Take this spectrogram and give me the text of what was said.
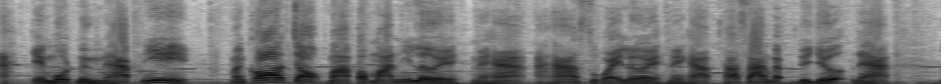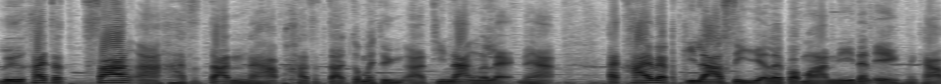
อะเกมโหมดหนึ่งนะครับนี่มันก็จะออกมาประมาณนี้เลยนะฮะ อ่าสวยเลยนะครับ ถ้าสร้างแบบเยอะๆนะฮะ หรือใครจะสร้างอาหาสจันนะครับหาสจันก็หมายถึงอาที่นั่งนั่นแหละนะฮะคล้ายๆแบบกีฬาสีอะไรประมาณนี้นั่นเองนะครับ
